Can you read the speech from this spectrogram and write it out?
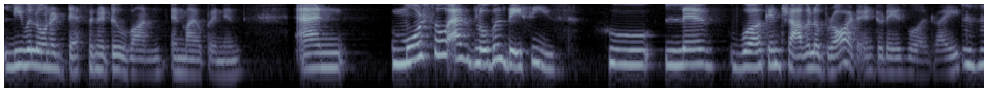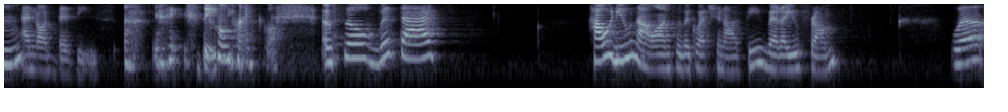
leave alone a definitive one, in my opinion. and more so as global desis who live, work, and travel abroad in today's world, right? Mm-hmm. And not desis. oh my god. Uh, So, with that, how would you now answer the question, Aarti? Where are you from? Well,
